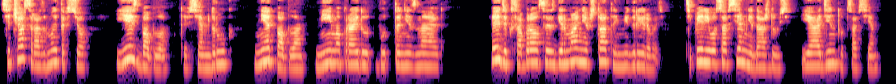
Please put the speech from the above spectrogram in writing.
Сейчас размыто все. Есть бабло, ты всем друг. Нет бабла, мимо пройдут, будто не знают. Эдик собрался из Германии в Штаты эмигрировать. Теперь его совсем не дождусь. Я один тут совсем.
